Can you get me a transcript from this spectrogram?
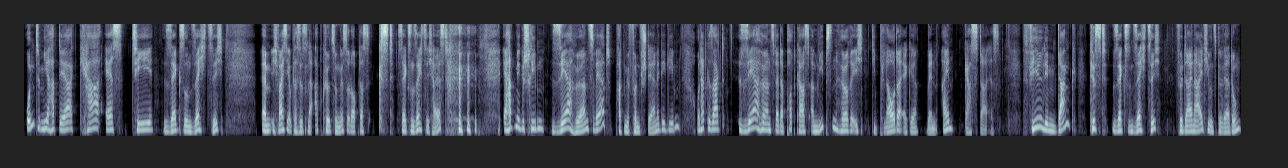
Und mir hat der KST66 ähm, ich weiß nicht, ob das jetzt eine Abkürzung ist oder ob das XT66 heißt. er hat mir geschrieben, sehr hörenswert, hat mir fünf Sterne gegeben und hat gesagt, sehr hörenswerter Podcast. Am liebsten höre ich die Plauderecke, wenn ein Gast da ist. Vielen lieben Dank, Kist66, für deine iTunes-Bewertung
